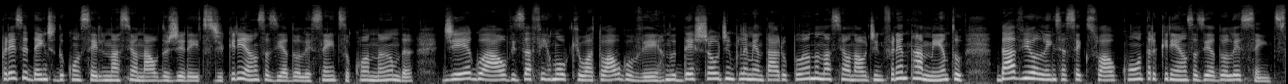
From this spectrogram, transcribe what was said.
Presidente do Conselho Nacional dos Direitos de Crianças e Adolescentes, o CONANDA, Diego Alves afirmou que o atual governo deixou de implementar o Plano Nacional de Enfrentamento da Violência violência sexual contra crianças e adolescentes,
